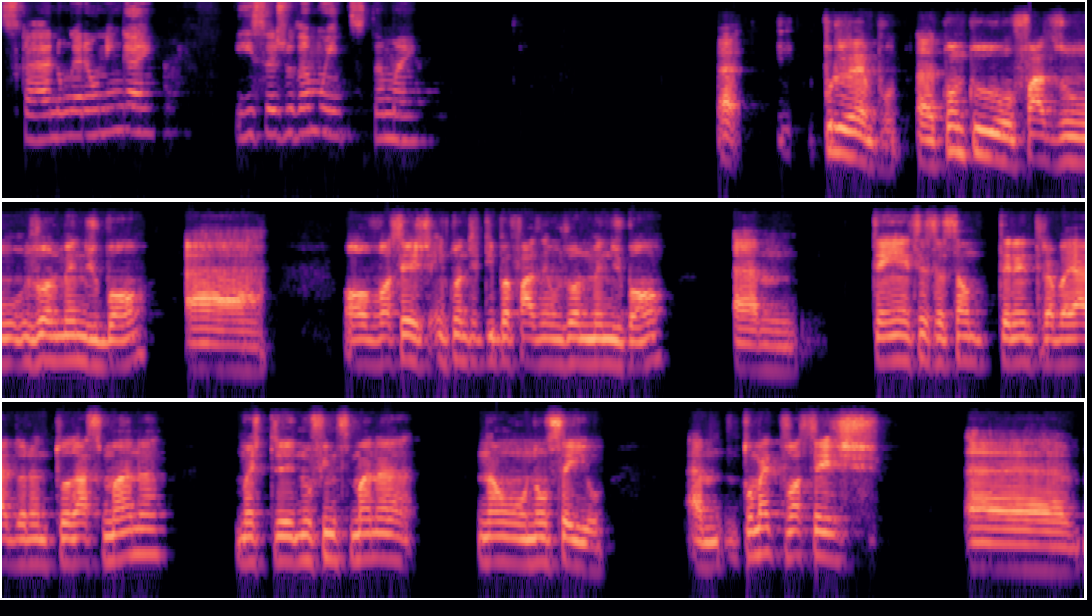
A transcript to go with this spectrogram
Se calhar não eram ninguém. E isso ajuda muito também. É, por exemplo, uh, quando tu fazes um jogo menos bom, uh, ou vocês, enquanto equipa, fazem um jogo menos bom, um, têm a sensação de terem trabalhado durante toda a semana, mas de, no fim de semana não, não saiu. Um, como é que vocês. Uh,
